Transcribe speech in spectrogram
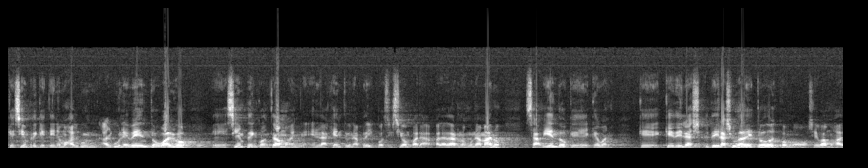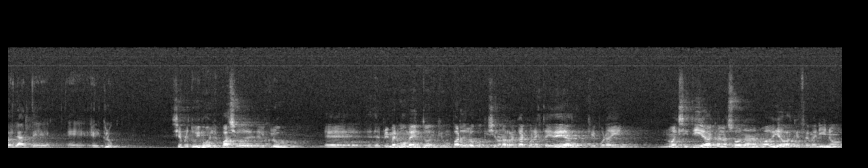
que, siempre que tenemos algún, algún evento o algo, eh, siempre encontramos en, la gente una predisposición para, darnos una mano, sabiendo que, bueno, que, de, la, ayuda de todos es como llevamos adelante eh, el club. Siempre tuvimos el espacio del club desde el primer momento en que un par de locos quisieron arrancar con esta idea, que por ahí no existía acá en la zona, no había básquet femenino,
